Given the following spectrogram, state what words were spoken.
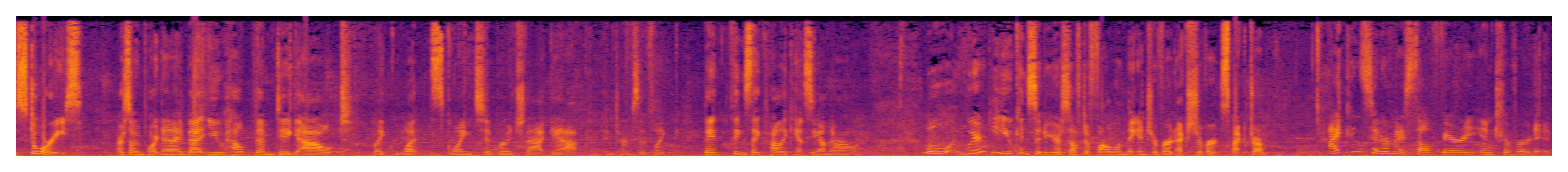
stories are so important. And I bet you help them dig out, like, what's going to bridge that gap in terms of, like, they, things they probably can't see on their own. Well, where do you consider yourself to fall on the introvert extrovert spectrum? I consider myself very introverted,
